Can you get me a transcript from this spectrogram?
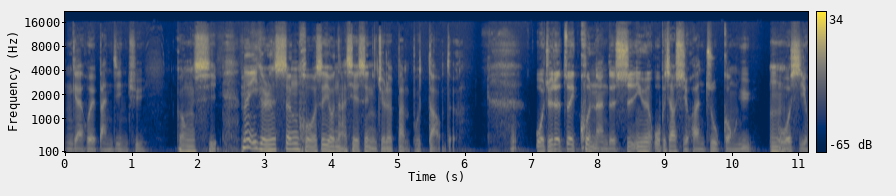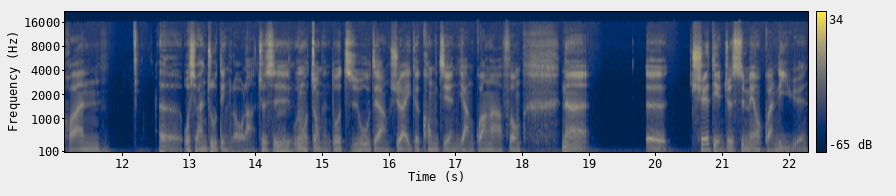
应该会搬进去。恭喜！那一个人生活是有哪些是你觉得办不到的？我觉得最困难的是，因为我比较喜欢住公寓，嗯，我喜欢呃，我喜欢住顶楼啦，就是因为我种很多植物，这样需要一个空间，阳光啊，风。那呃，缺点就是没有管理员。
